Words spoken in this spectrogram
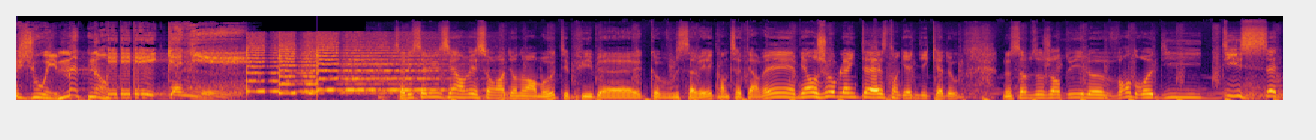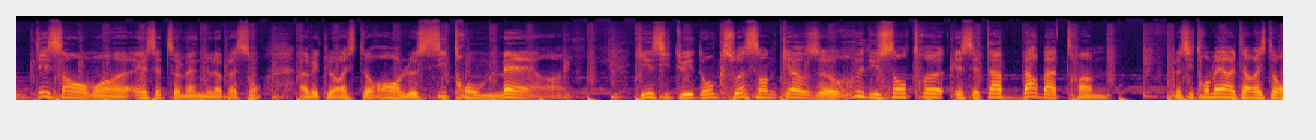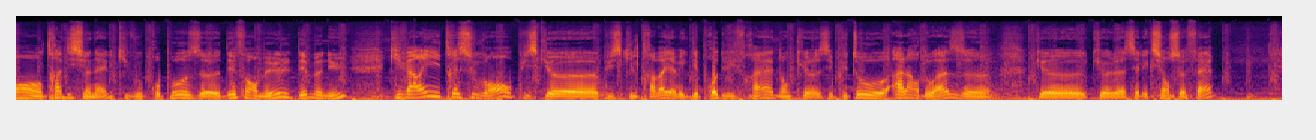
Jouez maintenant et gagnez Salut, salut, c'est Hervé sur Radio Noirmouth. Et puis, ben, comme vous le savez, quand c'est Hervé, eh bien, on joue au blind test, on gagne des cadeaux. Nous sommes aujourd'hui le vendredi 17 décembre. Et cette semaine, nous la passons avec le restaurant Le Citron Mer, qui est situé donc 75 rue du Centre et c'est à Barbâtre. Le Citron Mer est un restaurant traditionnel qui vous propose euh, des formules, des menus qui varient très souvent puisque puisqu'il travaille avec des produits frais. Donc euh, c'est plutôt à l'ardoise euh, que, que la sélection se fait.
